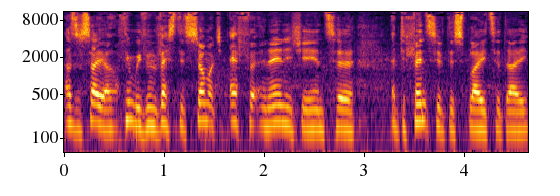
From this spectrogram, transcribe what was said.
as I say, I think we've invested so much effort and energy into a defensive display today.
